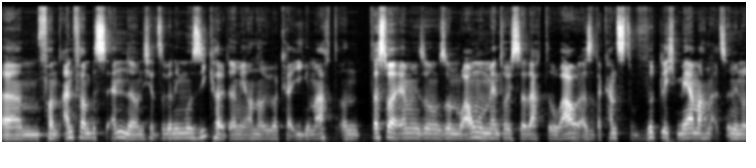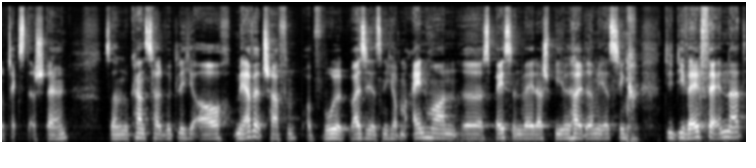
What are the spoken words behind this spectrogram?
Ähm, von Anfang bis Ende. Und ich hätte sogar die Musik halt irgendwie auch noch über KI gemacht. Und das war irgendwie so, so ein Wow-Moment, wo ich so dachte, wow, also da kannst du wirklich mehr machen, als irgendwie nur Text erstellen sondern du kannst halt wirklich auch Mehrwert schaffen, obwohl, weiß ich jetzt nicht, ob ein Einhorn äh, Space Invader Spiel halt irgendwie jetzt die, die Welt verändert,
